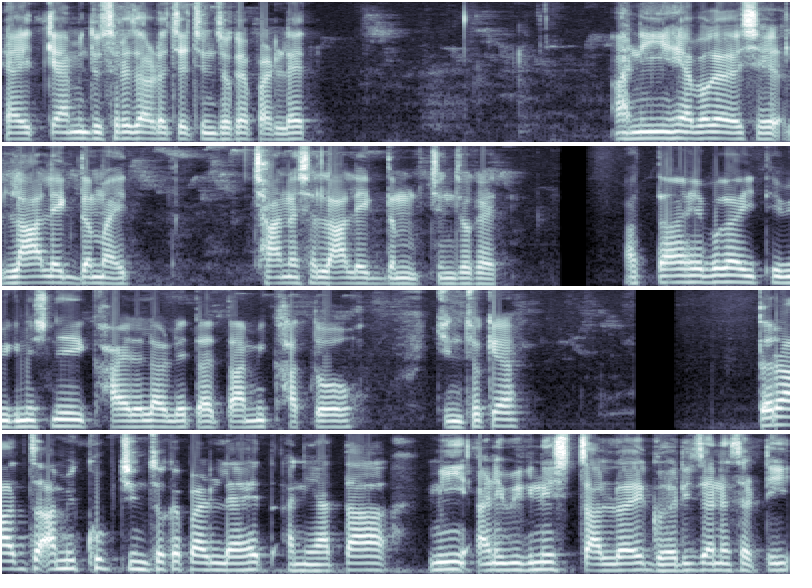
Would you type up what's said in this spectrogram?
ह्या इतक्या आम्ही दुसऱ्या झाडाच्या चिंचोक्या पाडल्या आहेत. आणि हे बघा असे लाल एकदम आहेत. छान अशा लाल एकदम चिंचोक्या आहेत. आता हे बघा इथे विघ्नेशने खायला लावलेत. आता आम्ही खातो. चिंचोक्या. तर आज आम्ही खूप चिंचोक्या पाडल्या आहेत आणि आता मी आणि विघ्नेश चाललो आहे घरी जाण्यासाठी.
